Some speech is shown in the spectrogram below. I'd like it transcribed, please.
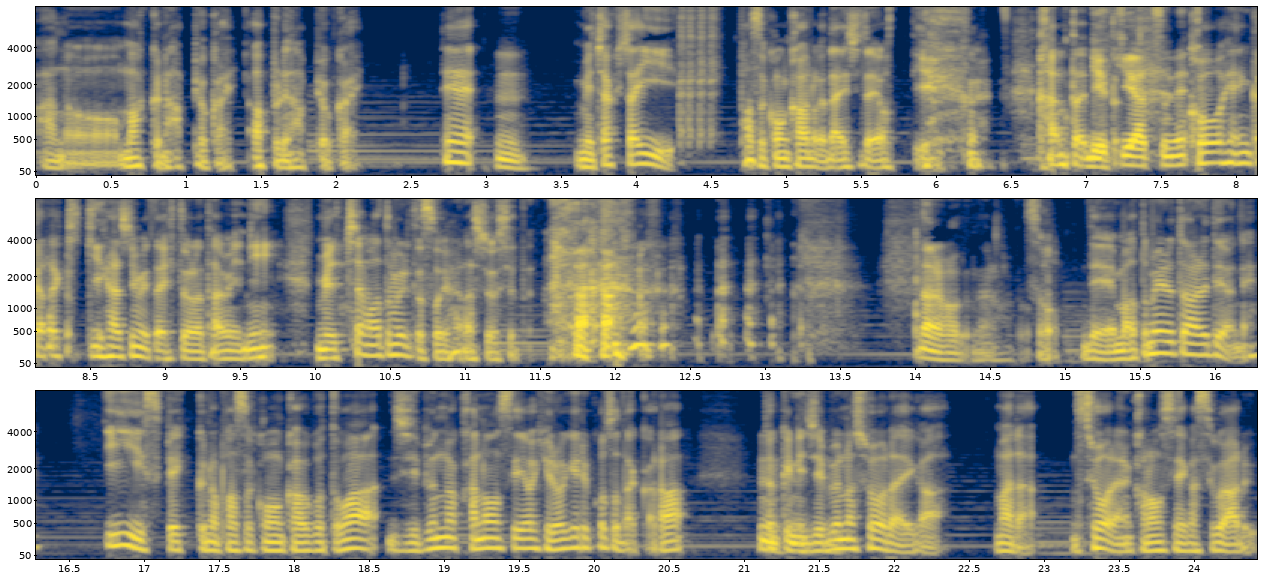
あの Mac の発表会 Apple の発表会でうん。めちゃくちゃいいパソコン買うのが大事だよっていう 簡単に言うと。激アツね。後編から聞き始めた人のためにめっちゃまとめるとそういう話をしてた。なるほど、なるほど。そう。でまとめるとあれだよね。いいスペックのパソコンを買うことは自分の可能性を広げることだから特に自分の将来がまだ将来の可能性がすごいある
